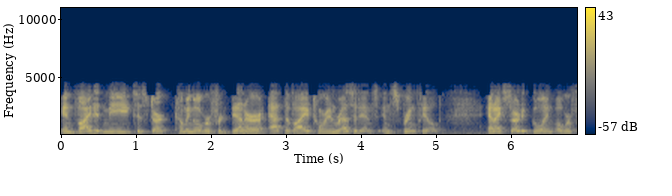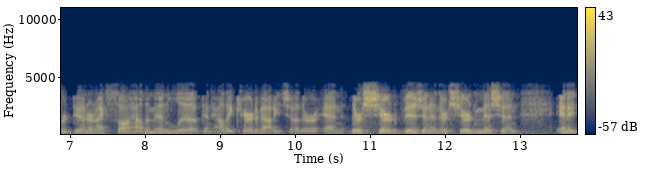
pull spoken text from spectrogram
invited me to start coming over for dinner at the Viatorian residence in Springfield. And I started going over for dinner and I saw how the men lived and how they cared about each other and their shared vision and their shared mission. And it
